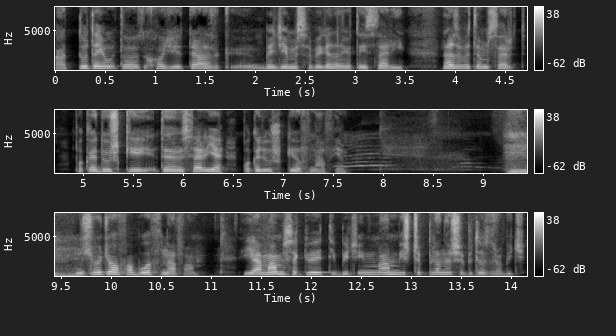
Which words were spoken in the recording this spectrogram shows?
A tutaj to chodzi teraz, będziemy sobie gadać o tej serii. Nazwę tę ser pokeduszki, tę serię Pokeduszki o FNAFie. Hmm, Jeśli chodzi o fabułę FNAFa, ja mam Security Beach i mam jeszcze plany, żeby to zrobić.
